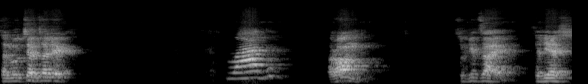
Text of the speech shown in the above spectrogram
चल उचल चल एक. वाघ. रॉंग चुकीचं आहे. चल यश.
